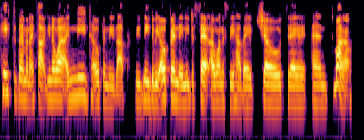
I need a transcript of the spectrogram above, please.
tasted them and I thought, you know what? I need to open these up. These need to be open. They need to sit. I want to see how they show today and tomorrow.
